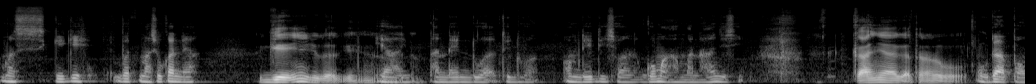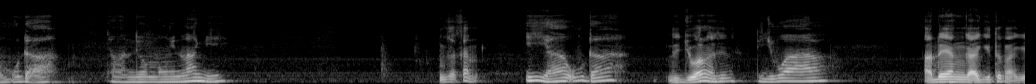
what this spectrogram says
Mas Gigi buat masukan ya. G-nya juga G. Ya tandain dua tuh dua. Om Deddy soalnya gue mah aman aja sih. K-nya agak terlalu Udah apa Om udah. Jangan diomongin lagi. enggak kan Iya udah dijual nggak sih? dijual. Ada yang nggak gitu nggak G?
